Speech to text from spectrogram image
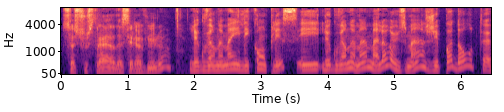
se soustraire de ces revenus-là. Le gouvernement, il est complice. Et le gouvernement, malheureusement, j'ai pas d'autres euh,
